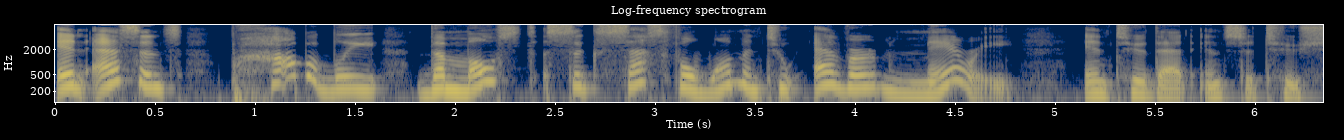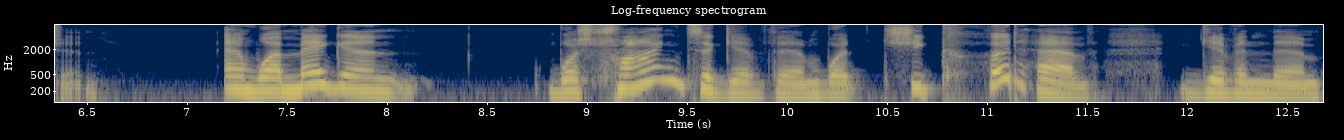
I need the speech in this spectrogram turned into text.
In essence, probably the most successful woman to ever marry into that institution. And what Meghan was trying to give them, what she could have given them,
